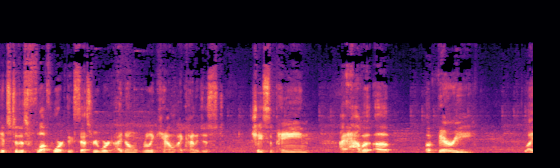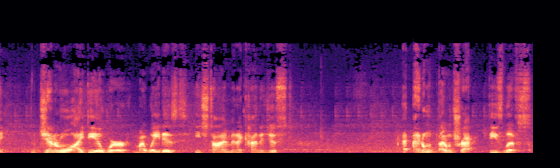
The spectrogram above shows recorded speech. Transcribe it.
gets to this fluff work, the accessory work, I don't really count. I kind of just chase the pain. I have a, a, a very like general idea where my weight is each time, and I kind of just I, I don't I don't track these lifts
